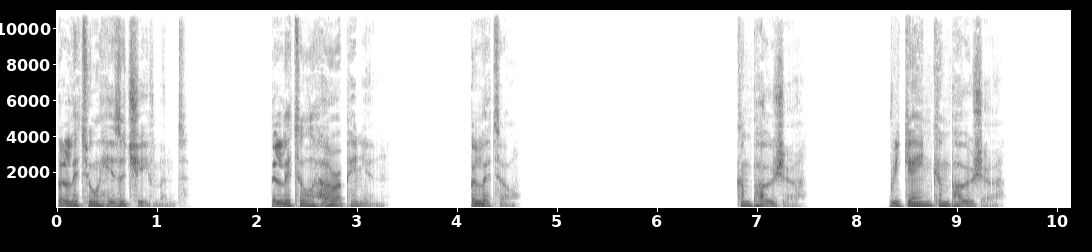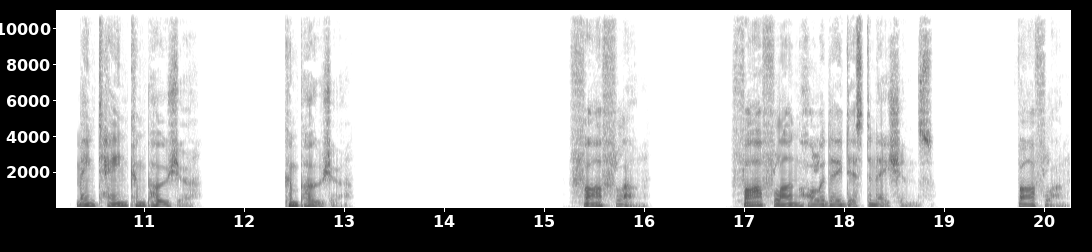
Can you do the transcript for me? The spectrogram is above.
Belittle his achievement. Belittle her opinion. Belittle. Composure. Regain composure. Maintain composure. Composure. Far flung. Far flung holiday destinations. Far flung.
